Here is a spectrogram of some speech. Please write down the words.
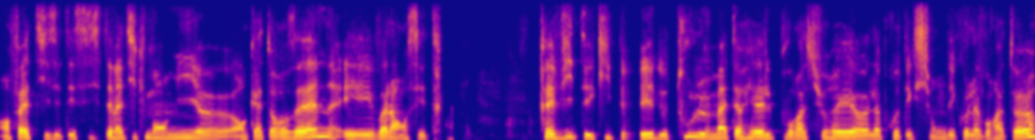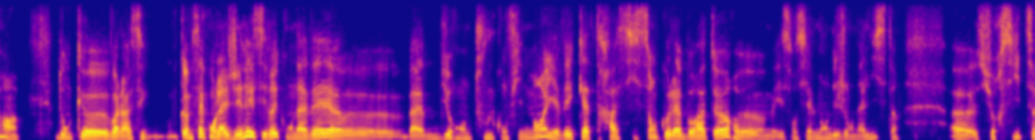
en fait, ils étaient systématiquement mis en quatorzaine et voilà, on s'est très très vite équipés de tout le matériel pour assurer la protection des collaborateurs. Donc voilà, c'est comme ça qu'on l'a géré. C'est vrai qu'on avait, bah, durant tout le confinement, il y avait 4 à 600 collaborateurs, essentiellement des journalistes, sur site.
